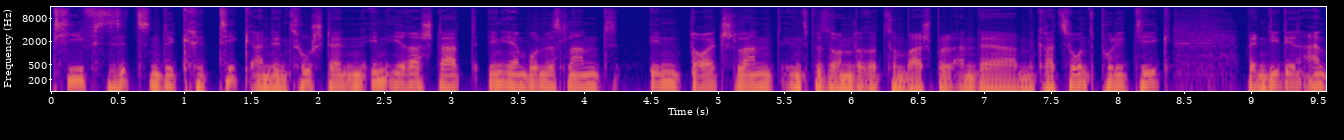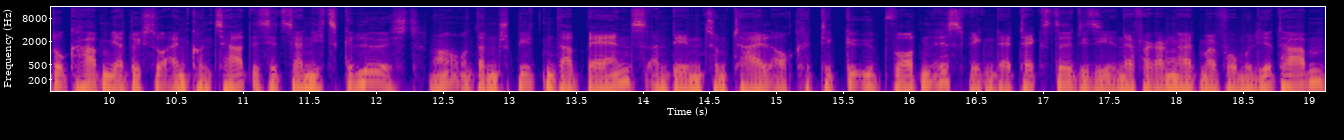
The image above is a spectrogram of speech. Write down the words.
tief sitzende Kritik an den Zuständen in ihrer Stadt, in ihrem Bundesland, in Deutschland, insbesondere zum Beispiel an der Migrationspolitik, wenn die den Eindruck haben, ja, durch so ein Konzert ist jetzt ja nichts gelöst. Ne? Und dann spielten da Bands, an denen zum Teil auch Kritik geübt worden ist, wegen der Texte, die sie in der Vergangenheit mal formuliert haben.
